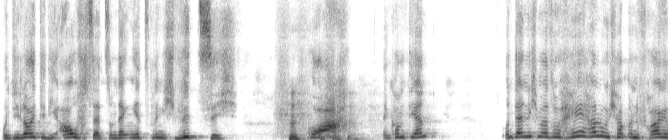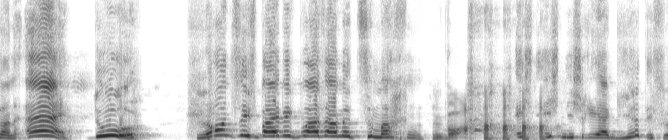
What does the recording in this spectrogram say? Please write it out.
Und die Leute, die aufsetzen und denken, jetzt bin ich witzig. Boah! Dann kommt die an und dann nicht mal so, hey, hallo, ich habe eine Frage, sondern, ey, du, lohnt sich bei Big Brother mitzumachen? Boah. Ich, ich nicht reagiert, ich so,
